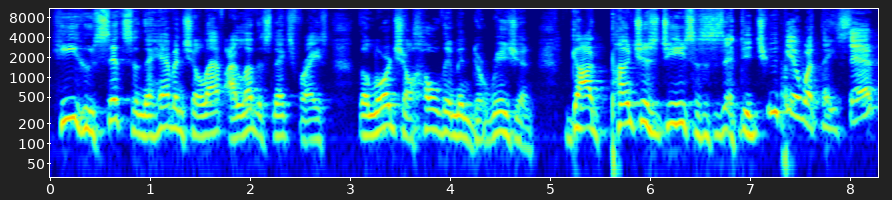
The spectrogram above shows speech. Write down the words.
He who sits in the heaven shall laugh. I love this next phrase. The Lord shall hold him in derision. God punches Jesus and said, Did you hear what they said?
